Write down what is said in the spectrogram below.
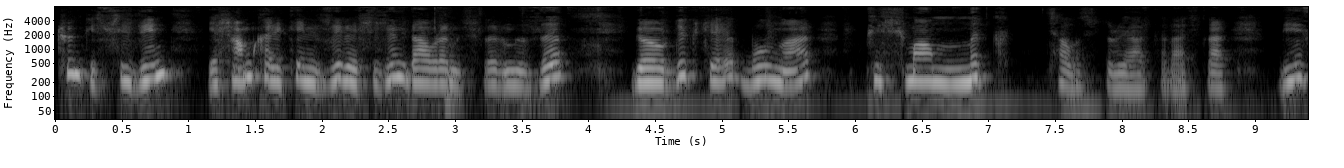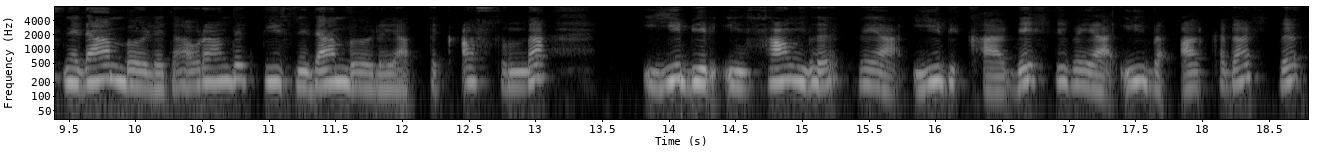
Çünkü sizin yaşam kalitenizi ve sizin davranışlarınızı gördükçe bunlar pişmanlık çalıştırıyor arkadaşlar. Biz neden böyle davrandık? Biz neden böyle yaptık? Aslında iyi bir insandı veya iyi bir kardeşti veya iyi bir arkadaştı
